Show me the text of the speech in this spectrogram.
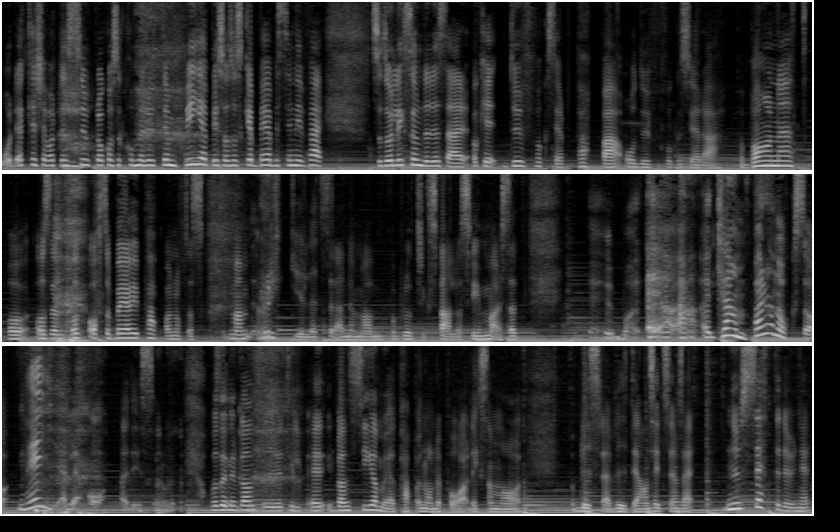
Och det kanske har varit en sugklocka och så kommer det ut en bebis och så ska bebisen iväg. Så då liksom blir det så här, okej, okay, du får fokusera på pappa och du får fokusera på barnet. Och, och, sen, och, och så börjar ju pappan oftast, man rycker ju lite sådär när man får blodtrycksfall och svimmar. Så att, Äh, krampar han också? Nej, eller åh, det är så roligt. Och sen ibland, säger till, ibland ser man ju att pappan håller på liksom och, och blir sådär vit i ansiktet. Så här, nu sätter du dig ner.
